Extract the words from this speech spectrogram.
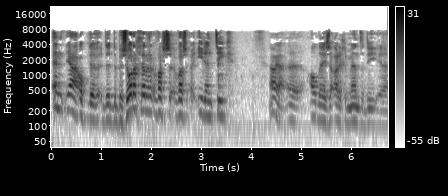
en ja, ook de, de, de bezorger was, was identiek. Nou ja, uh, al deze argumenten die, uh,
